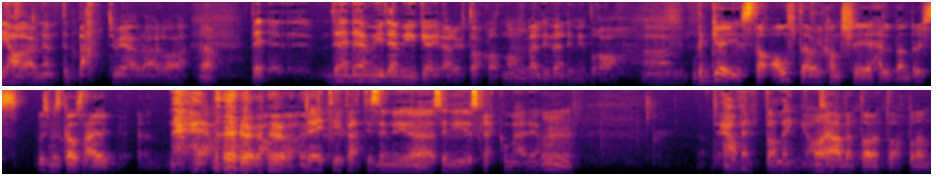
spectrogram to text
vi har jo nevnt The Battery jo der, og Ja. det, det, det, er mye, det er mye gøy der ute akkurat nå, veldig, veldig mye bra. Um, Det gøyeste av alt er vel kanskje Hellbenders, hvis vi skal si ja. J.T. Patty sin nye, sin nye skrekkomedie. Jeg har ventet lenge, altså. Ja, jeg har ventet, ventet på den.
